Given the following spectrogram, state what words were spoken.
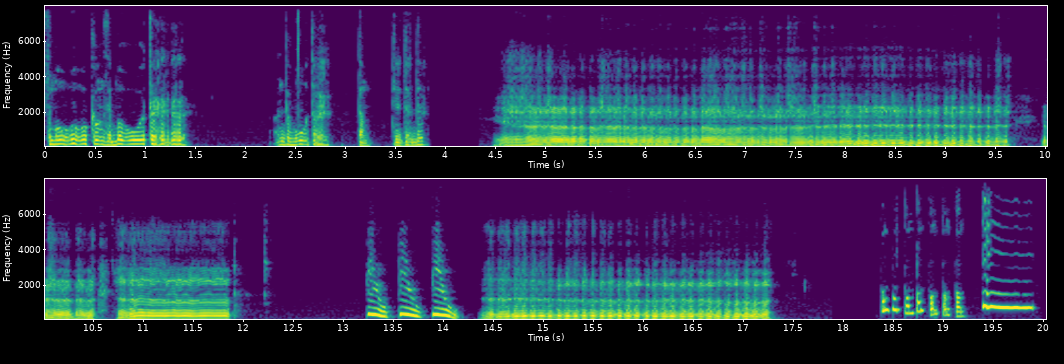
Смоком за бутер. Там. Дыр-дыр-дыр.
